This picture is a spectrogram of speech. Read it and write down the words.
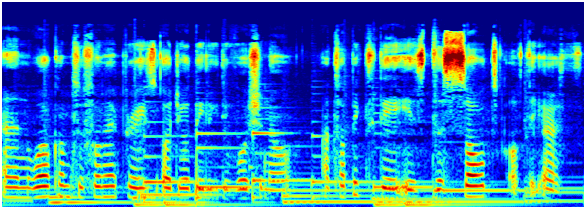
and welcome to Former Praise Audio Daily Devotional. Our topic today is the salt of the earth,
